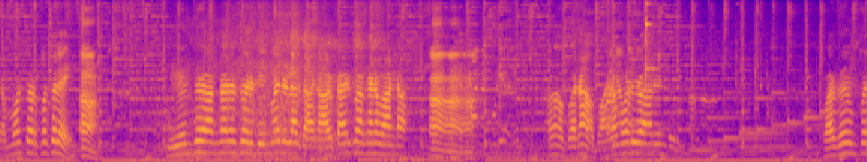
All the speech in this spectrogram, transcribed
നമ്മൾ ചെറുപ്പത്തിലേ ആ. ഇത് അങ്ങനത്തെ ഒരു ഡിമാൻഡുള്ള സാധനം. ആൾക്കാർക്കും അങ്ങനെ വേണ്ട. ആ പന പനപ്പൊടി മാറിയുണ്ട് അപ്പൊ അത് ഇപ്പൊ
